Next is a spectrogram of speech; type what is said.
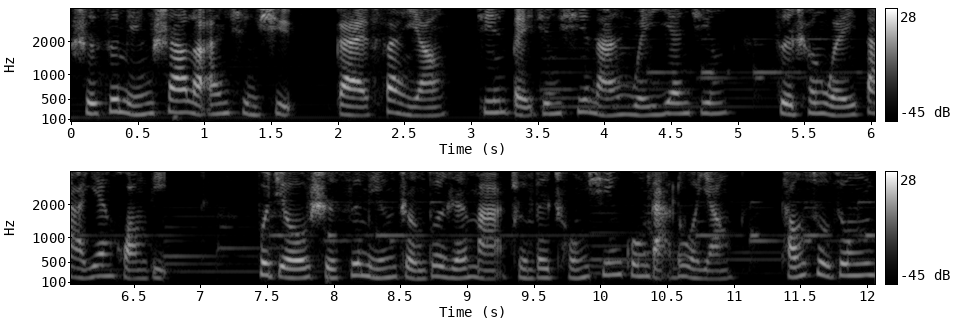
史思明杀了安庆绪，改范阳（今北京西南）为燕京，自称为大燕皇帝。不久，史思明整顿人马，准备重新攻打洛阳。唐肃宗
